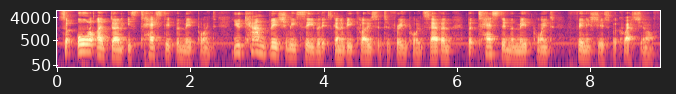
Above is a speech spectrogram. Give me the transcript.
So all I've done is tested the midpoint. You can visually see that it's going to be closer to 3.7, but testing the midpoint finishes the question off.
